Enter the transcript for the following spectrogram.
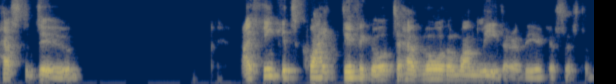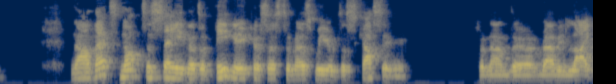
has to do, I think it's quite difficult to have more than one leader of the ecosystem. Now, that's not to say that a big ecosystem, as we were discussing, Fernando and Ravi, like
